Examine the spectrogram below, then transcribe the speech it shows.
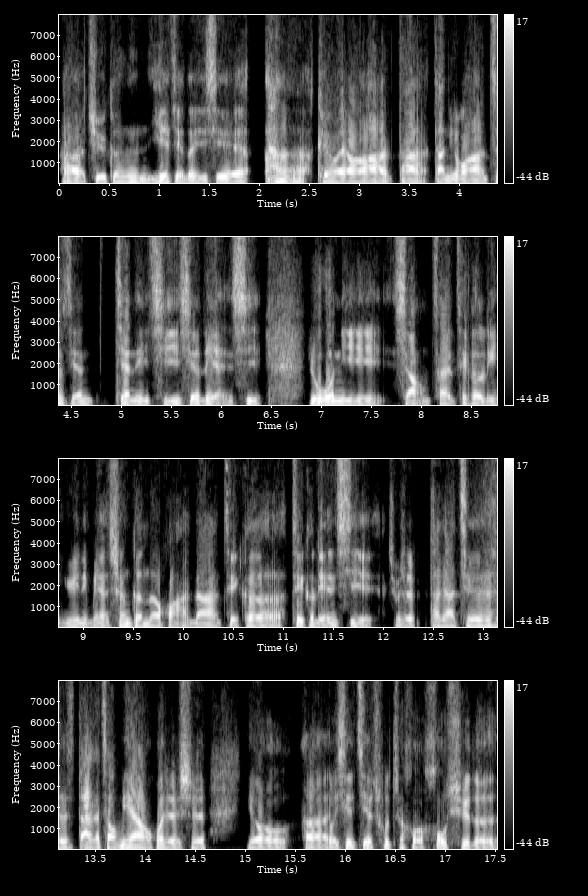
呃，去跟业界的一些 KOL 啊、大大牛啊之间建立起一些联系。如果你想在这个领域里面深耕的话，那这个这个联系就是大家其实是打个照面啊，或者是。有呃有一些接触之后，后续的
